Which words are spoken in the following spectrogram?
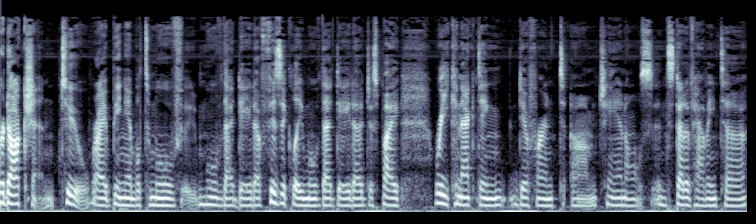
production too right? Being able to move move that data physically move that data just by reconnecting different um, channels instead of having to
